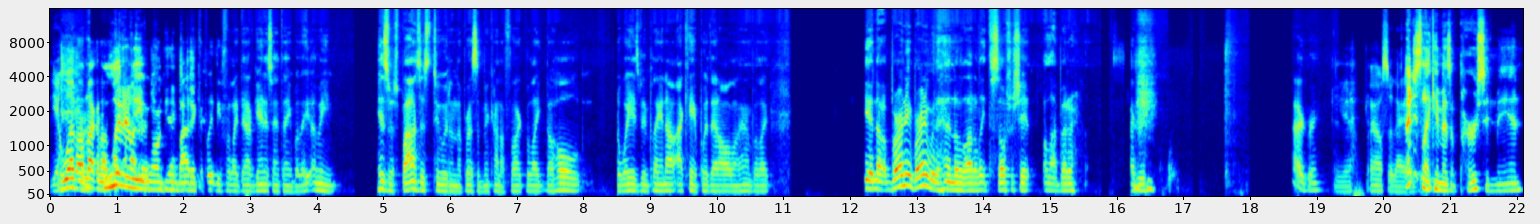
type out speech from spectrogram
Yeah, whoever. I'm not gonna like, I'm not literally gonna walking condemn into Biden shit. completely for like the Afghanistan thing, but they, I mean, his responses to it in the press have been kind of fucked. But like the whole the way it's been playing out, I can't put that all on him. But like, yeah, no, Bernie, Bernie would have handled a lot of like the social shit a lot better. I agree. I agree. Yeah, I also got. I just like him as a person, man.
